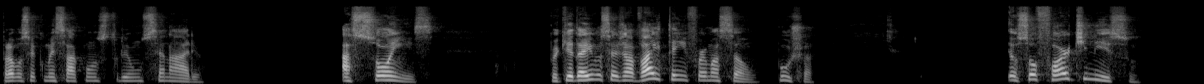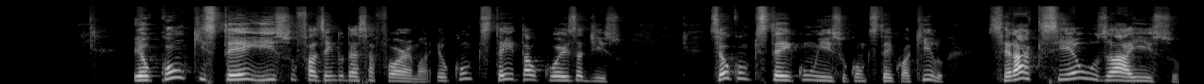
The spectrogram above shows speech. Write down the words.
para você começar a construir um cenário. Ações. Porque daí você já vai ter informação. Puxa, eu sou forte nisso. Eu conquistei isso fazendo dessa forma. Eu conquistei tal coisa disso. Se eu conquistei com isso, conquistei com aquilo, será que se eu usar isso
